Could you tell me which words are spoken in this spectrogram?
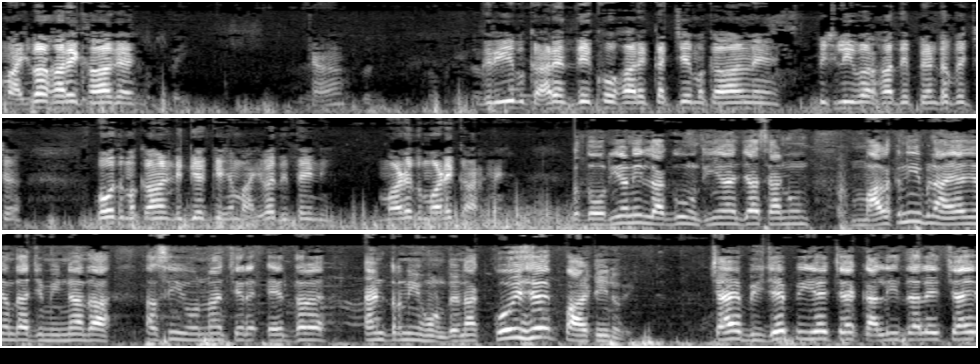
ਮਾਜਵਾ ਹਾਰੇ ਖਾ ਗਏ ਹਾਂ। ਗਰੀਬ ਘਰ ਦੇਖੋ ਹਾਰੇ ਕੱਚੇ ਮਕਾਨ ਨੇ। ਪਿਛਲੀ ਵਾਰ ਸਾਡੇ ਪਿੰਡ ਵਿੱਚ ਬਹੁਤ ਮਕਾਨ ਡਿੱਗੇ, ਕਿਸੇ ਮਾਜਵਾ ਦਿੱਤਾ ਹੀ ਨਹੀਂ। ਮਾੜੇ ਤੋਂ ਮਾੜੇ ਘਰ ਨੇ। ਗਰਦੌਰੀਆਂ ਨਹੀਂ ਲਾਗੂ ਹੁੰਦੀਆਂ ਜਾਂ ਸਾਨੂੰ ਮਾਲਕ ਨਹੀਂ ਬਣਾਇਆ ਜਾਂਦਾ ਜ਼ਮੀਨਾਂ ਦਾ, ਅਸੀਂ ਉਹਨਾਂ ਚਿਰ ਇੱਧਰ ਐਂਟਰ ਨਹੀਂ ਹੋਣ ਦੇਣਾ। ਕੋਈ ਪਾਰਟੀ ਨੂੰ ਵੀ ਚਾਹੇ ਬੀਜੇਪੀ ਹੈ, ਚਾਹੇ ਅਕਾਲੀ ਦਲ ਹੈ, ਚਾਹੇ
